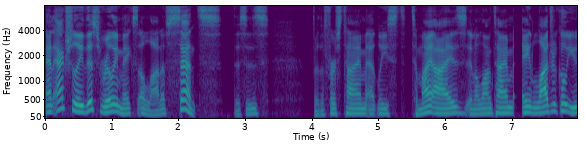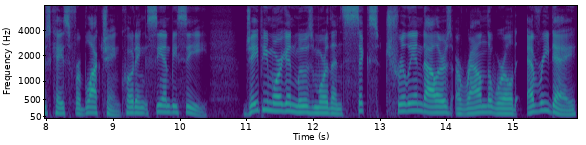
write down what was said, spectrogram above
And actually, this really makes a lot of sense. This is for the first time, at least to my eyes, in a long time, a logical use case for blockchain. Quoting CNBC JP Morgan moves more than $6 trillion around the world every day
